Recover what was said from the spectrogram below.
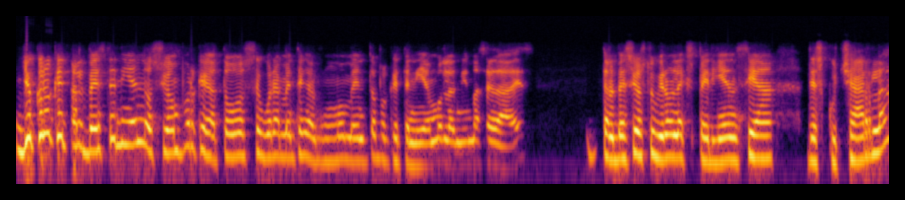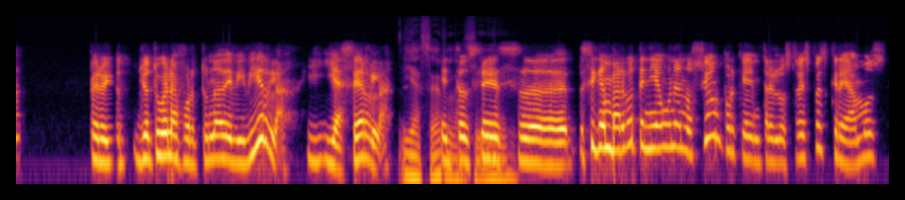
Yo creo que tal vez tenían noción porque a todos seguramente en algún momento, porque teníamos las mismas edades, tal vez ellos tuvieron la experiencia de escucharla pero yo, tuve la fortuna de vivirla y, hacerla. Y hacerla. Entonces, eh, sin embargo, tenía una noción porque entre los tres pues creamos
